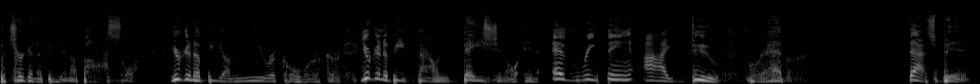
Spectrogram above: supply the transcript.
but you're going to be an apostle. You're going to be a miracle worker. You're going to be foundational in everything I do forever. That's big.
